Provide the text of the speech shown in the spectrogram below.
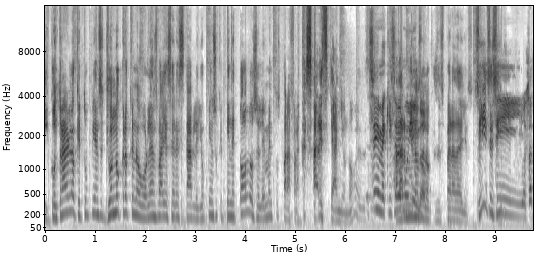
Y contrario a lo que tú piensas, yo no creo que Nuevo Orleans vaya a ser estable. Yo pienso que tiene todos los elementos para fracasar este año, ¿no? sí, me quise ver muy menos de lo que se espera de ellos. Sí, sí, sí. sí o sea,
